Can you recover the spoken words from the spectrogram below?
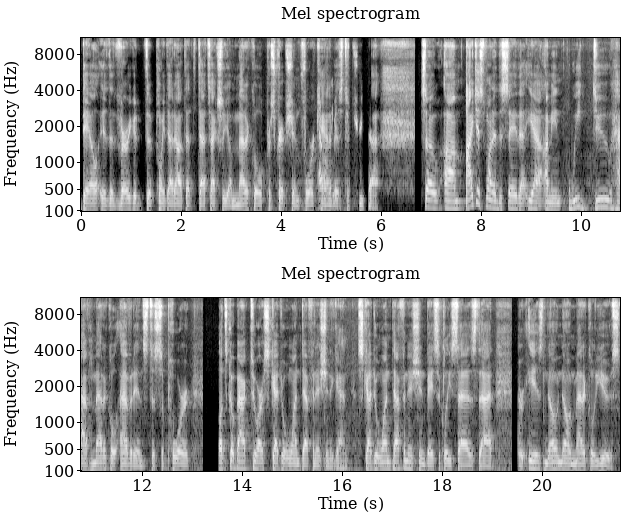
Dale is very good to point that out. That that's actually a medical prescription for cannabis to treat that. So um, I just wanted to say that, yeah, I mean, we do have medical evidence to support Let's go back to our Schedule 1 definition again. Schedule 1 definition basically says that there is no known medical use.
